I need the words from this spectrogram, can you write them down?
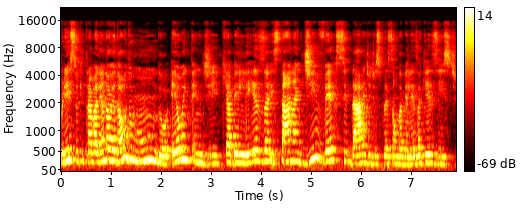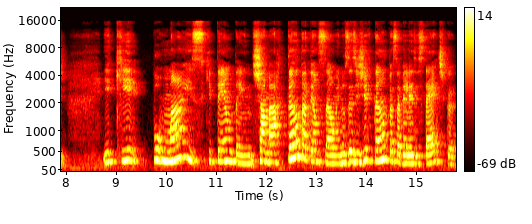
Por isso que trabalhando ao redor do mundo, eu entendi que a beleza está na diversidade de expressão da beleza que existe. E que por mais que tentem chamar tanta atenção e nos exigir tanto essa beleza estética,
